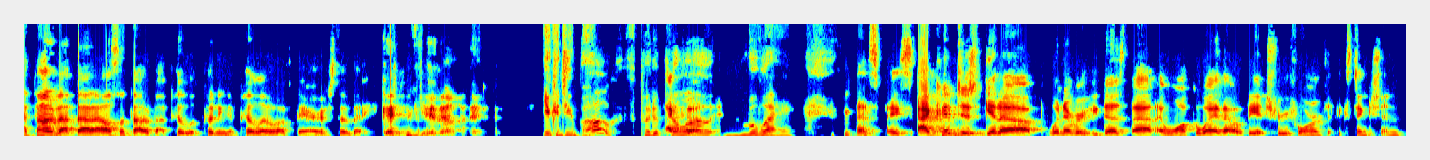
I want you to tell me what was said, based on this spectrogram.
I thought about that. I also thought about pillow, putting a pillow up there so that he couldn't get on it. You could do both. Put a pillow and move away. That's basic. I could just get up whenever he does that and walk away. That would be a true form of extinction.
